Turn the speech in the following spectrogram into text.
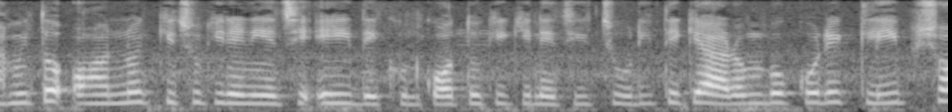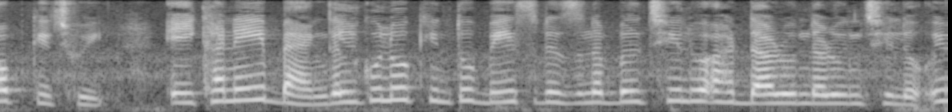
আমি তো অনেক কিছু কিনে নিয়েছি। এই দেখুন কত কি কিনেছি। চুড়ি থেকে আরম্ভ করে ক্লিপ সব কিছুই এইখানে এই ব্যাঙ্গেলগুলো কিন্তু বেশ রিজনেবল ছিল আর দারুণ দারুণ ছিল। ওই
